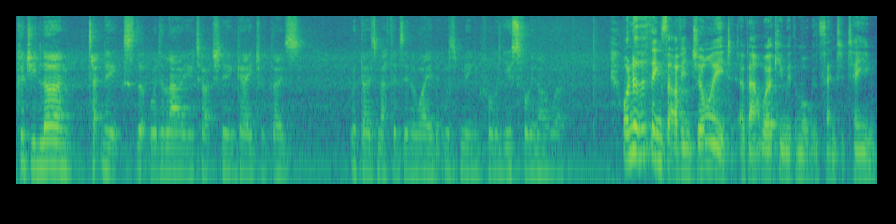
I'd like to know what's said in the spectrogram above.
Could you learn techniques that would allow you to actually engage with those, with those methods in a way that was meaningful and useful in our work? One of the things that I've enjoyed about working with the Morgan Centre team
